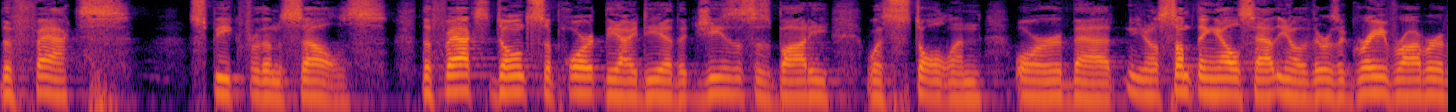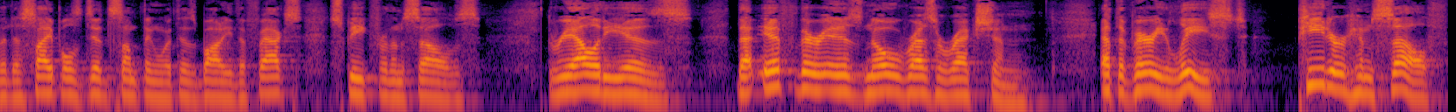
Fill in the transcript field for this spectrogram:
the facts speak for themselves. The facts don't support the idea that Jesus' body was stolen or that, you know, something else had, you know, there was a grave robber, the disciples did something with his body. The facts speak for themselves. The reality is that if there is no resurrection, at the very least, Peter himself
